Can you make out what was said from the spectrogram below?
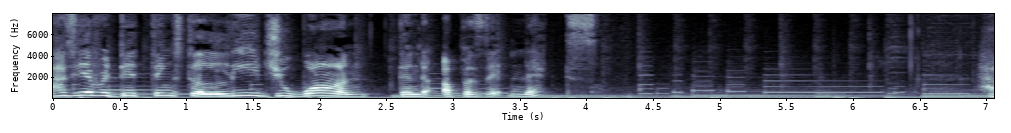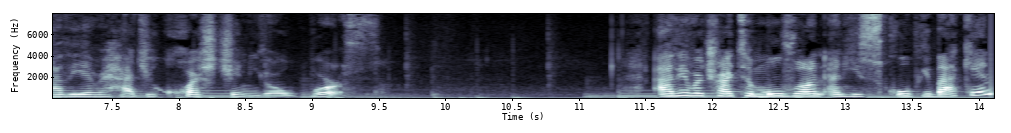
Has he ever did things to lead you on than the opposite next? Have He ever had you question your worth? Have you ever tried to move on and he scoop you back in?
